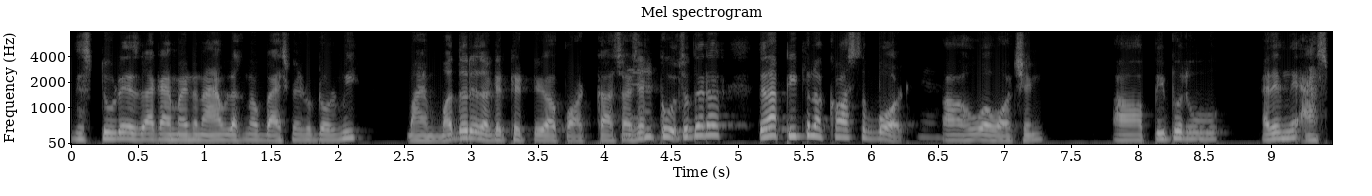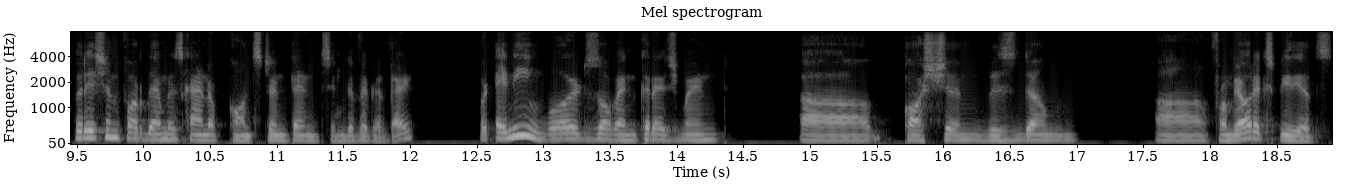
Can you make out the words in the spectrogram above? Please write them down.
just two days back, I met an IIM Lucknow batchmate who told me, my mother is addicted to your podcast. I Yeah. said, cool. So there are there are people across the board Yeah. uh, who are watching. Uh, people who, I think the aspiration for them is kind of constant and significant, right? But any words of encouragement, uh, caution, wisdom uh, from your experience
